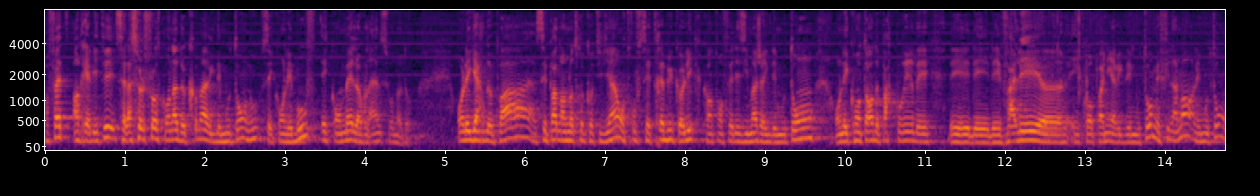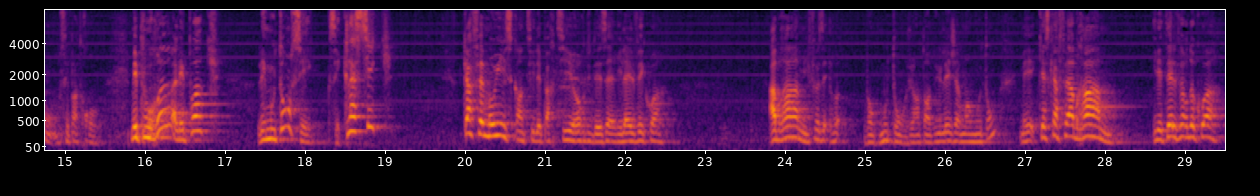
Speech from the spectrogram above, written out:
En fait, en réalité, c'est la seule chose qu'on a de commun avec des moutons, nous, c'est qu'on les bouffe et qu'on met leur laine sur nos dos. On ne les garde pas, c'est pas dans notre quotidien. On trouve c'est très bucolique quand on fait des images avec des moutons. On est content de parcourir des, vallées euh, et compagnie avec des moutons, mais finalement, les moutons, on ne sait pas trop. Mais pour eux, à l'époque, les moutons, c'est classique. Qu'a fait Moïse quand il est parti hors du désert? Il a élevé quoi? Abraham, il faisait. Donc mouton, j'ai entendu légèrement mouton, mais qu'est-ce qu'a fait Abraham? Il était éleveur de quoi?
